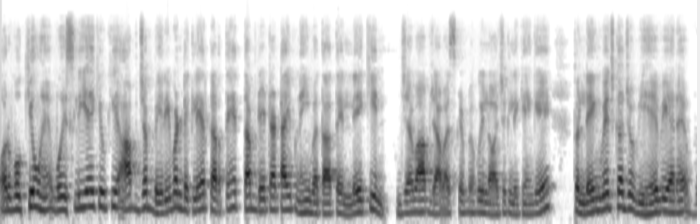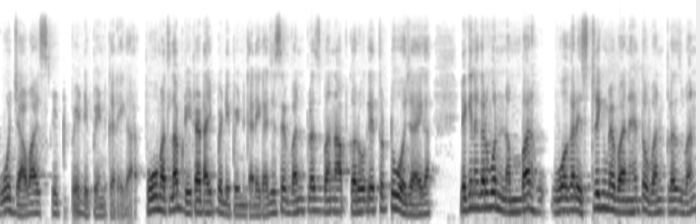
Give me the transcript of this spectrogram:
और वो क्यों है? वो इसलिए है क्योंकि आप जब वेरिएबल डिक्लेयर करते हैं, तब डेटा टाइप नहीं बताते। लेकिन जब आप जावा स्क्रिप्ट में कोई लॉजिक लिखेंगे तो लैंग्वेज का जो बिहेवियर है, वो जावा स्क्रिप्ट पे डिपेंड करेगा। वो मतलब डेटा टाइप पे डिपेंड करेगा। जैसे वन प्लस वन आप करोगे तो टू हो जाएगा। लेकिन अगर वो नंबर वो अगर स्ट्रिंग में वन है तो वन प्लस वन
